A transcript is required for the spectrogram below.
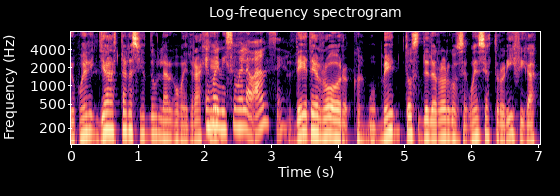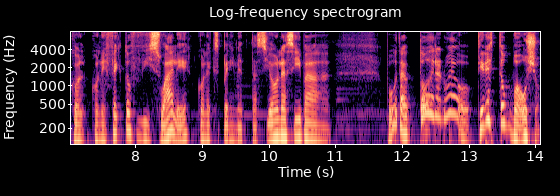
Los weones ya están haciendo un largometraje Es buenísimo el avance. de terror, con momentos de terror, con secuencias terroríficas, con, con efectos visuales, con experimentación así para... Puta, todo era nuevo. Tiene stop motion.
